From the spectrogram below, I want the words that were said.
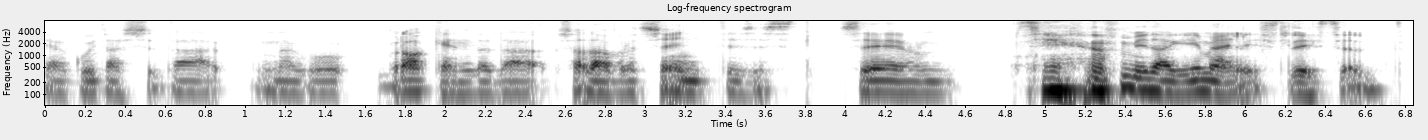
ja kuidas seda nagu rakendada sada protsenti, sest see on, see on midagi imelist lihtsalt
